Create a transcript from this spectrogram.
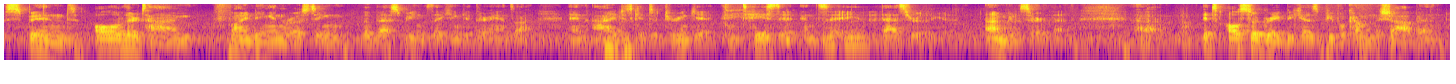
spend all of their time finding and roasting the best beans they can get their hands on. And I just get to drink it and taste it and say, that's really good. I'm going to serve that. Uh, it's also great because people come in the shop and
